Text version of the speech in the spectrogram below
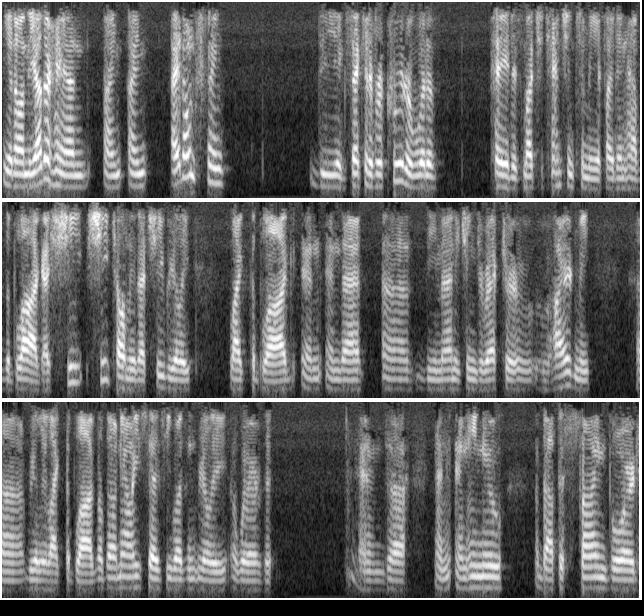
you know, on the other hand, I I I don't think the executive recruiter would have paid as much attention to me if I didn't have the blog. I, she she told me that she really liked the blog and and that uh, the managing director who, who hired me uh, really liked the blog. Although now he says he wasn't really aware of it, and uh, and and he knew about the signboard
